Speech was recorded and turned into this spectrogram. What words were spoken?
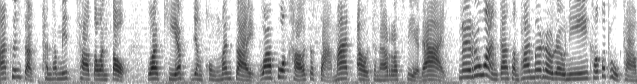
มากขึ้นจากพันธมิตรชาวตะวันตก ว่าเคียฟยังคงมั่นใจว่าพวกเขาจะสามารถเอาชนะรัสเซียได้ ในระหว่างการสัมภาษณ์เมื่อเร็วๆนี้ เขาก็ถูกถาม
